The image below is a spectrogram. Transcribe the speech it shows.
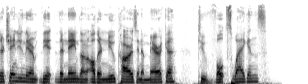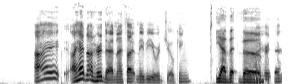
they're changing their the, their names on all their new cars in America to Voltswagens? I I had not heard that, and I thought maybe you were joking. Yeah, the the heard that.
